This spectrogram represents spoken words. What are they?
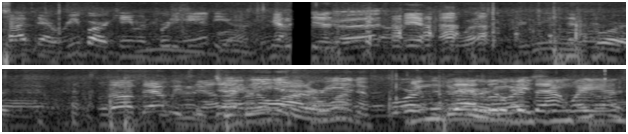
Thought that rebar came in pretty handy, huh? Yeah. Without that, we'd be dead in the water. You move that a little bit that way, in?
